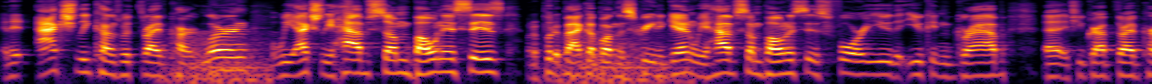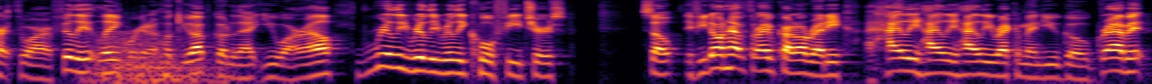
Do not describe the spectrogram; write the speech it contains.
and it actually comes with ThriveCart Learn. We actually have some bonuses. I'm gonna put it back up on the screen again. We have some bonuses for you that you can grab. Uh, if you grab ThriveCart through our affiliate link, we're gonna hook you up, go to that URL. Really, really, really cool features. So if you don't have ThriveCart already, I highly, highly, highly recommend you go grab it.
